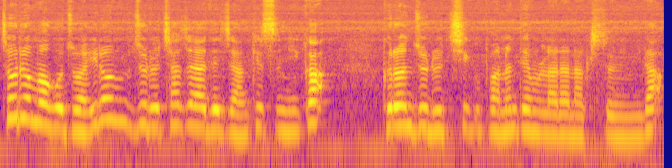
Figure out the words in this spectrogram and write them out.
저렴하고 좋아. 이런 줄을 찾아야 되지 않겠습니까? 그런 줄을 취급하는 대물나라 낚시점입니다.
